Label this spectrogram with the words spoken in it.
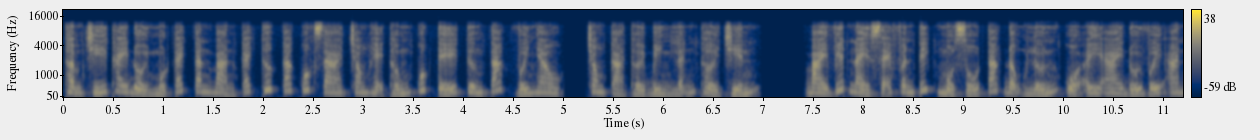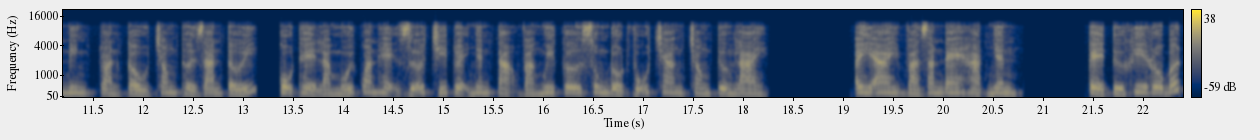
thậm chí thay đổi một cách căn bản cách thức các quốc gia trong hệ thống quốc tế tương tác với nhau trong cả thời bình lẫn thời chiến. Bài viết này sẽ phân tích một số tác động lớn của AI đối với an ninh toàn cầu trong thời gian tới, cụ thể là mối quan hệ giữa trí tuệ nhân tạo và nguy cơ xung đột vũ trang trong tương lai. AI và gian đe hạt nhân Kể từ khi Robert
